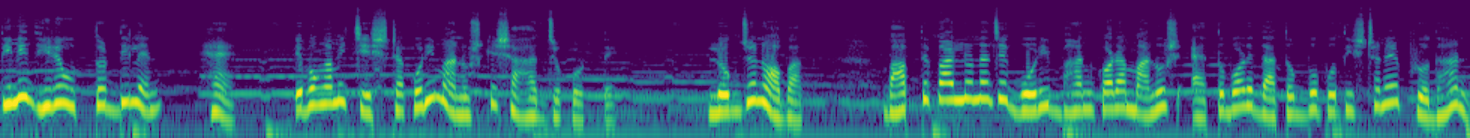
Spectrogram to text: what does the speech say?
তিনি ধীরে উত্তর দিলেন হ্যাঁ এবং আমি চেষ্টা করি মানুষকে সাহায্য করতে। লোকজন অবাক, ভাবতে পারল না যে গরিব ভান করা মানুষ এত বড় দাতব্য প্রতিষ্ঠানের প্রধান।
